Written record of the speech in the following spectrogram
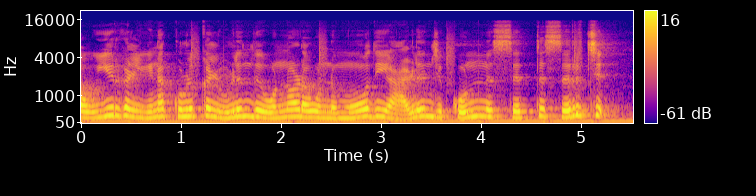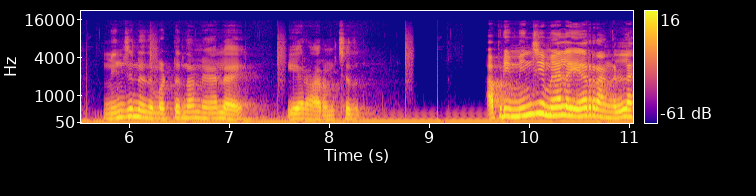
உயிர்கள் இனக்குழுக்கள் விழுந்து ஒன்னோட ஒன்று மோதி அழிஞ்சு கொன்று செத்து செரிச்சு மிஞ்சினது மட்டும்தான் மேலே ஏற ஆரம்பிச்சது. அப்படி மிஞ்சி மேலே ஏறுறாங்கல்ல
